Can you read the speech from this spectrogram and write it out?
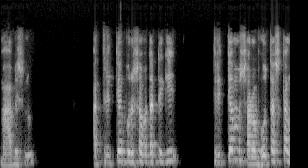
মহাবিষ্ণু। আর তৃতীয় পুরুষ অবতারটি কি? তৃতীয়ম সর্বভূতস্তং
